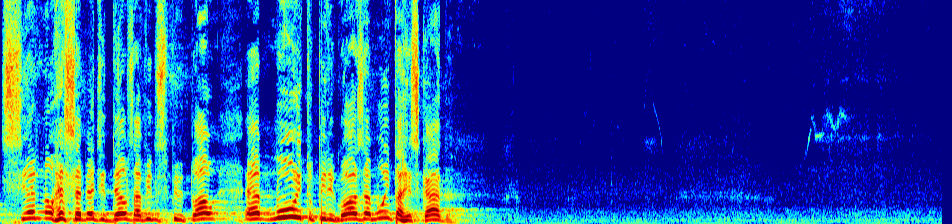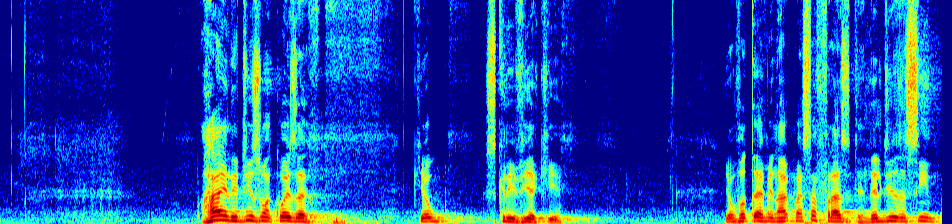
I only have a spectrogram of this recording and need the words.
se ele não receber de Deus a vida espiritual, é muito perigosa, é muito arriscada. Riley diz uma coisa que eu escrevi aqui. Eu vou terminar com essa frase dele. Ele diz assim:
